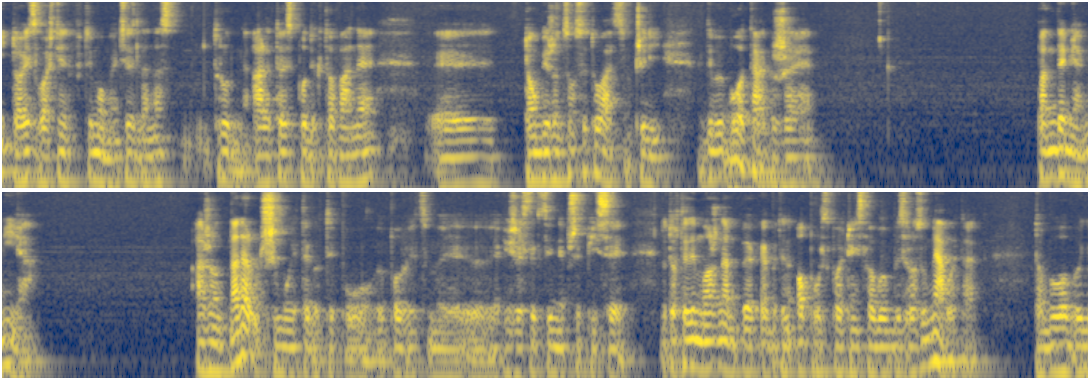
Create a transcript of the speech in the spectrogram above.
I to jest właśnie w tym momencie dla nas trudne, ale to jest podyktowane yy, tą bieżącą sytuacją. Czyli gdyby było tak, że pandemia mija, a rząd nadal utrzymuje tego typu, powiedzmy, jakieś restrykcyjne przepisy, no to wtedy można, by- jakby ten opór społeczeństwa byłby zrozumiały, tak? To byłoby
